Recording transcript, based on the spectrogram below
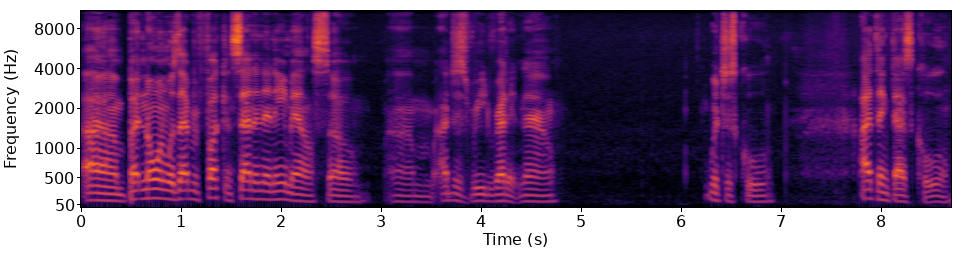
um, but no one was ever fucking sending an email. So um, I just read Reddit now, which is cool. I think that's cool.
